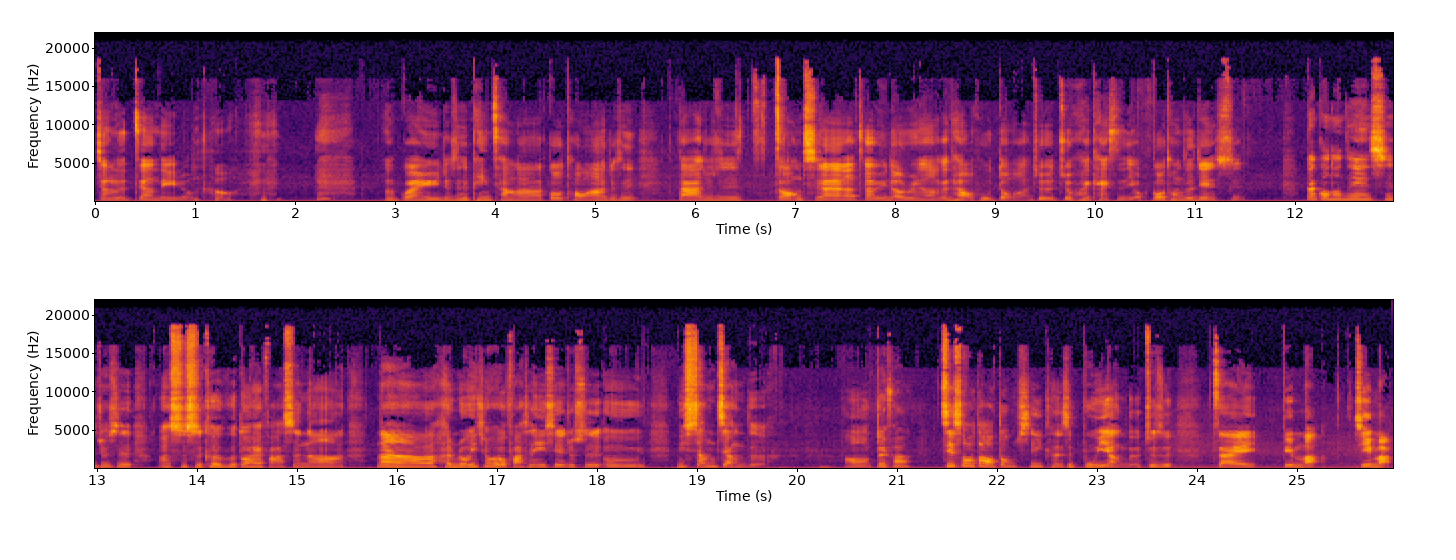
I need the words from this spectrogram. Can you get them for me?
讲了这样内容，好。嗯，关于就是平常啊，沟通啊，就是大家就是。早上起来啊，只要遇到人啊，跟他有互动啊，就就会开始有沟通这件事。那沟通这件事就是呃时时刻刻都在发生啊。那很容易就会有发生一些就是呃你想讲的哦，对方接收到的东西可能是不一样的。就是在编码解码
